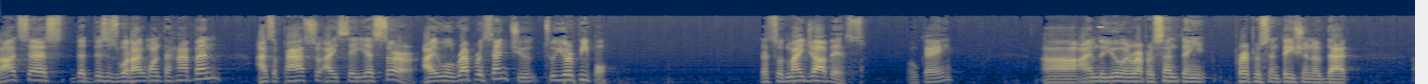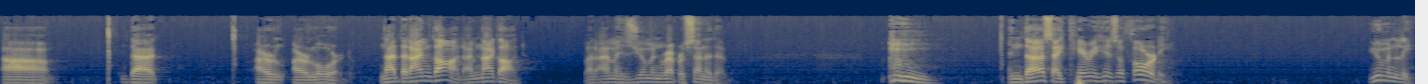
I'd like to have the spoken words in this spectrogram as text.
God says that this is what I want to happen. As a pastor, I say, Yes, sir. I will represent you to your people. That's what my job is. Okay? Uh, I'm the human representing representation of that, uh, that our, our Lord. Not that I'm God, I'm not God, but I'm his human representative. and thus I carry his authority humanly,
